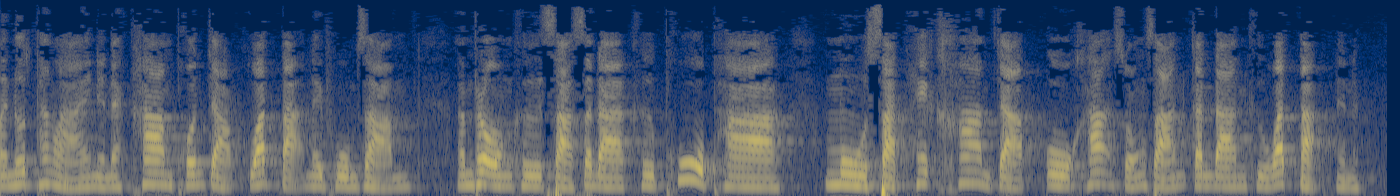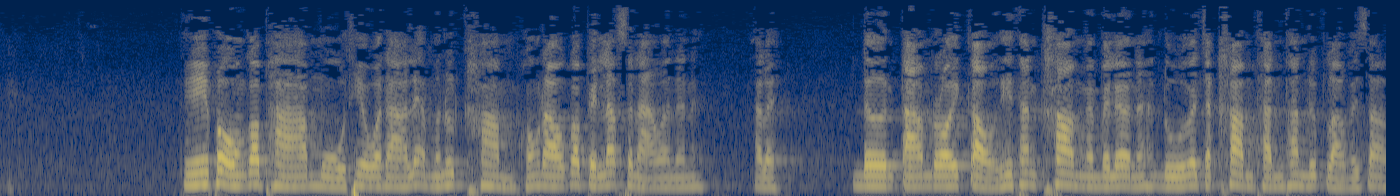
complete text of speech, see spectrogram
มนุษย์ทั้งหลายเนี่ยนะข้ามพ้นจากวัฏฏะในภูมิสามอันพระองค์คือศาสดาคือผู้พาหมู่สัตว์ให้ข้ามจากโอคะสงสารกันดานคือวัตตะเนี่ยนะ ทีนี้พระองค์ก็พาหมู่เทวดาและมนุษย์ข้ามของเราก็เป็นลักษณะวันนั้นอะไร เดินตามรอยเก่าที่ท่านข้ามกันไปแล้วนะดูว่าจะข้ามทันท่านหรือเปล่าไม่ทราบ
